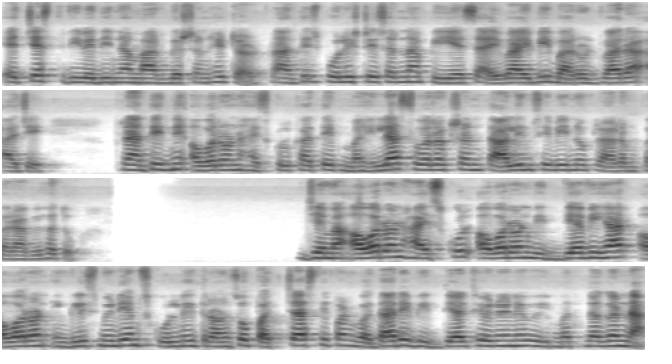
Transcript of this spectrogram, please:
એચ એસ ત્રિવેદીના માર્ગદર્શન હેઠળ પ્રાંતિજ પોલીસ સ્ટેશનના પીએસઆઈ વાયબી બારોટ દ્વારા આજે પ્રાંતિજની અવરોન હાઈસ્કૂલ ખાતે મહિલા સંરક્ષણ તાલીમ શિબિરનો પ્રારંભ કરાવ્યો હતો. જેમાં Avron high school Avron Vidyavihar Avron English medium સ્કૂલની ત્રણસો પચાસથી પણ વધારે વિદ્યાર્થીઓને હિંમતનગરના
